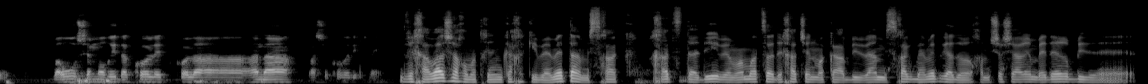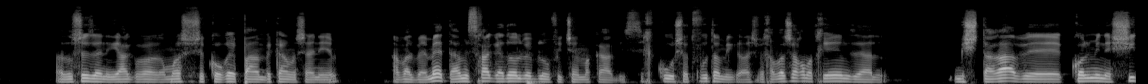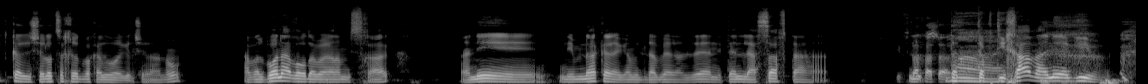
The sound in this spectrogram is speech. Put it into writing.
ברור שמוריד הכל את כל ההנאה, מה שקורה לפני. וחבל שאנחנו מתחילים ככה, כי באמת המשחק חד צדדי במעמד צד אחד של מכבי, והמשחק באמת גדול, חמישה שערים בדרבי, זה... עזוב שזה נהיה כבר משהו שקורה פעם בכמה שנים, אבל באמת, היה משחק גדול בבלומפיד של מכבי, שיחקו, שטפו את המגרש, וחבל שאנחנו מתחילים עם זה על משטרה וכל מיני שיט כזה שלא צריך להיות בכדורגל שלנו. אבל בואו נעבור לדבר על המשחק. אני נמנע כרגע מלדבר על זה, אני אתן לאסף את הפתיחה ואני אגיב.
